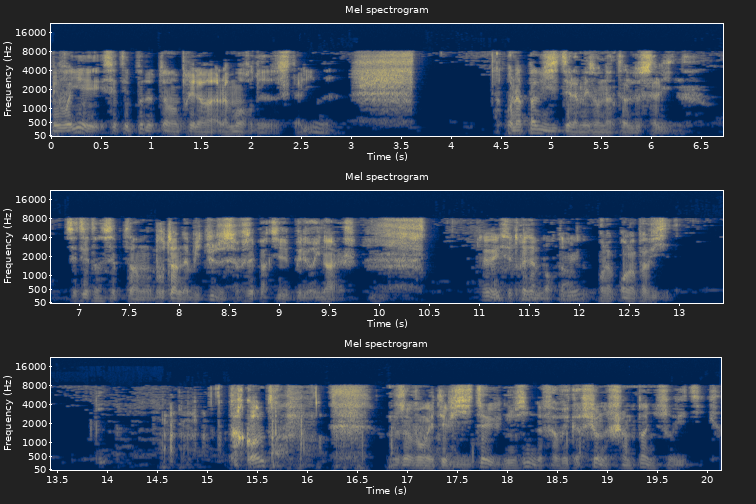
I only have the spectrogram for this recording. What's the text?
Mais vous voyez, c'était peu de temps après la, mort de Staline. On n'a pas visité la maison natale de Staline. C'était en septembre. Pourtant, d'habitude, ça faisait partie des pèlerinages. Oui, c'est très important. On n'a pas visité. Par contre, nous avons été visiter une usine de fabrication de champagne soviétique.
